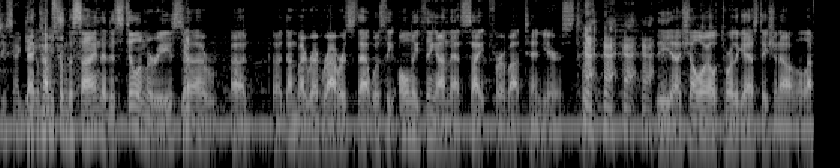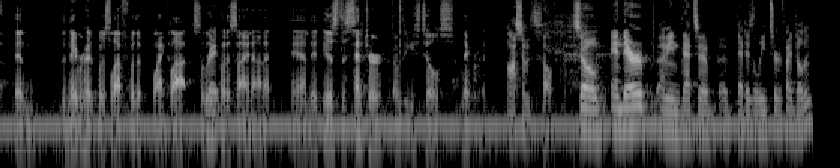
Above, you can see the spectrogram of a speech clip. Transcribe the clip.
just I that comes from the sign that is still in Marie's. Yep. Uh, uh, uh, done by Reb Roberts. That was the only thing on that site for about 10 years. the uh, Shell Oil tore the gas station out and left, and the neighborhood was left with a blank lot, so they right. put a sign on it, and it is the center of the East Hills neighborhood. Awesome. So So, and they're, I mean, that's a, a that is a LEED certified building.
